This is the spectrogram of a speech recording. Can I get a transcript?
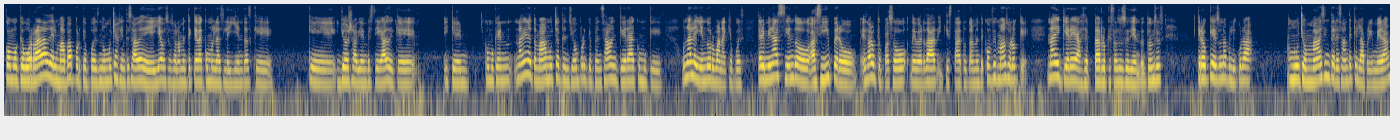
como que borrada del mapa porque pues no mucha gente sabe de ella, o sea, solamente queda como en las leyendas que que Josh había investigado y que, y que como que nadie le tomaba mucha atención porque pensaban que era como que una leyenda urbana que pues termina siendo así, pero es algo que pasó de verdad y que está totalmente confirmado, solo que nadie quiere aceptar lo que está sucediendo. Entonces, creo que es una película mucho más interesante que la primera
